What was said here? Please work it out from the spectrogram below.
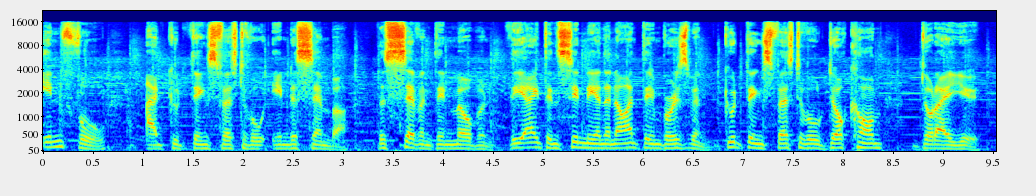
in full at Good Things Festival in December. The 7th in Melbourne, the 8th in Sydney, and the 9th in Brisbane. GoodThingsFestival.com.au.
